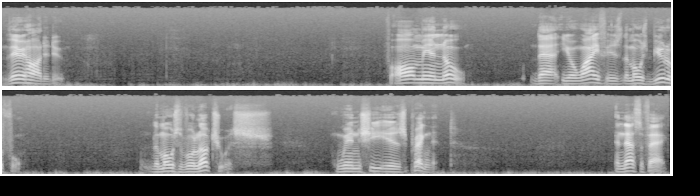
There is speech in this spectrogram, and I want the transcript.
Very hard to do. For all men know that your wife is the most beautiful, the most voluptuous when she is pregnant. And that's a fact.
